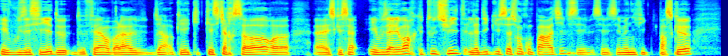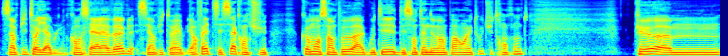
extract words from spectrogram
et vous essayez de, faire, voilà, de dire, OK, qu'est-ce qui ressort euh, est-ce que. Et vous allez voir que tout de suite, la dégustation comparative, c'est, c'est, magnifique. Parce que c'est impitoyable. Quand c'est à l'aveugle, c'est impitoyable. Et en fait, c'est ça quand tu commences un peu à goûter des centaines de vins par an et tout, tu te rends compte que, euh,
